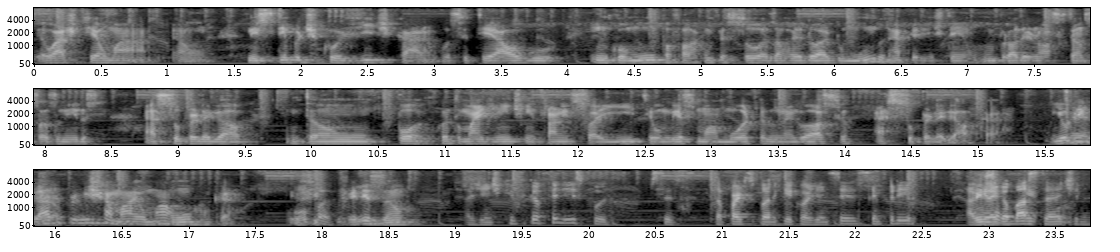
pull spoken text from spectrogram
eu acho que é uma. É um, nesse tempo de Covid, cara, você ter algo em comum para falar com pessoas ao redor do mundo, né? Porque a gente tem um brother nosso que está nos Estados Unidos, é super legal. Então, pô, quanto mais gente entrar nisso aí, ter o mesmo amor pelo negócio, é super legal, cara. E obrigado é, por me chamar, é uma honra, cara. Eu Opa. felizão. A gente que fica feliz por você estar tá participando aqui com a gente, você sempre agrega bastante, né?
